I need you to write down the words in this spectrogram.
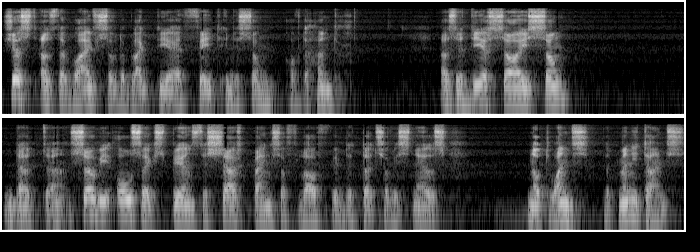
just as the wives of the black deer have faith in the song of the hunter as a deer saw his song, that uh, so we also experience the sharp pangs of love with the touch of his nails, not once, but many times.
